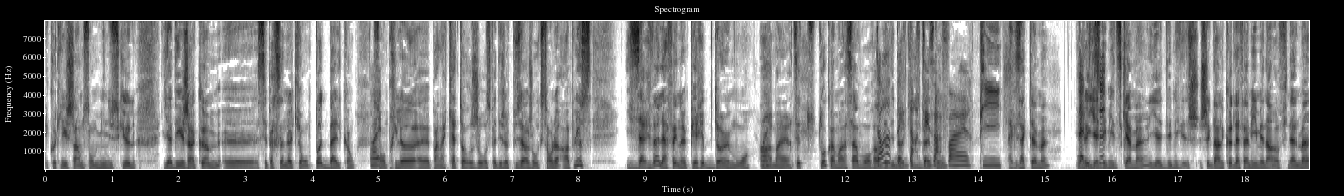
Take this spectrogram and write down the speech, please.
écoute, les chambres sont minuscules. Il y a des gens comme euh, ces personnes-là qui ont pas de balcon, Ouais. sont pris là euh, pendant 14 jours. Ça fait déjà plusieurs jours qu'ils sont là. En plus, ils arrivaient à la fin d'un périple d'un mois en mer. Tu sais, tu dois commencer à avoir hâte de débarquer du tes affaires, puis Exactement. Et là, il y a des médicaments. Il y a des, je sais que dans le cas de la famille Ménard, finalement,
